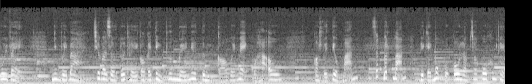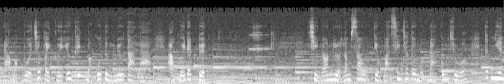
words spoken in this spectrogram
vui vẻ Nhưng với bà, chưa bao giờ tôi thấy có cái tình thương mến như từng có với mẹ của Hạ Âu Còn với Tiểu Mãn, rất bất mãn vì cái bụng của cô làm cho cô không thể nào mặc vừa chiếc váy cưới yêu thích mà cô từng miêu tả là áo cưới đẹp tuyệt chỉ non lửa năm sau, Tiểu Mãn sinh cho tôi một nàng công chúa. Tất nhiên,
